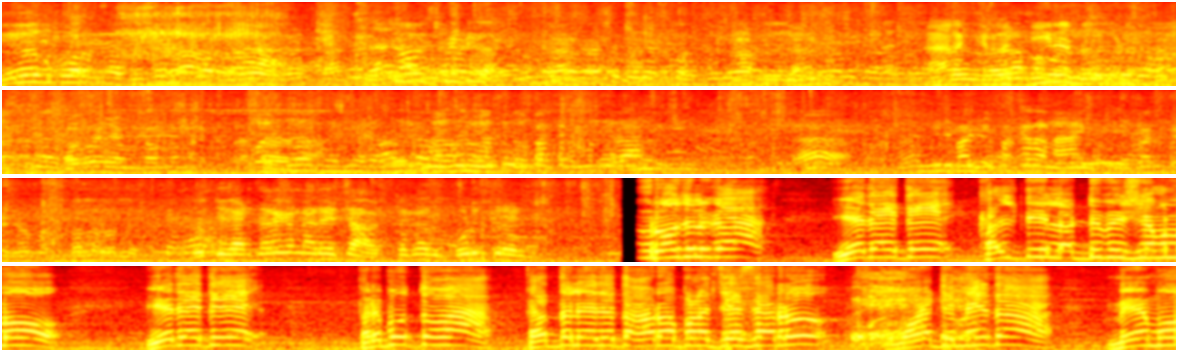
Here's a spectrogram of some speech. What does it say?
ఈ రోజులుగా ఏదైతే కల్తీ లడ్డు విషయంలో ఏదైతే ప్రభుత్వ పెద్దలు ఏదైతే ఆరోపణలు చేశారో వాటి మీద మేము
